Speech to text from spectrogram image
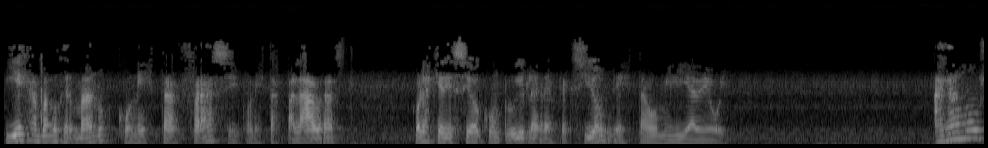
Y es, amados hermanos, con esta frase, con estas palabras, con las que deseo concluir la reflexión de esta homilía de hoy. Hagamos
